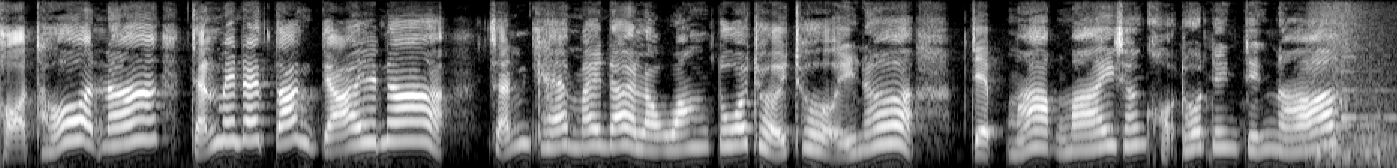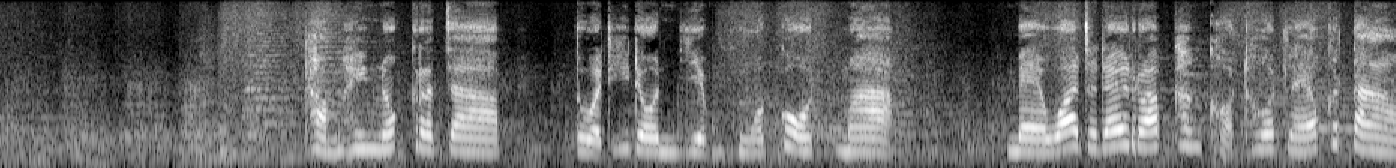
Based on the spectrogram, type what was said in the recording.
ขอโทษนะ ฉันไม่ได้ตั้งใจนะ ฉันแค่ไม่ได้ระวังตัวเฉยๆนะ เจ็บมากไหมฉันขอโทษจริงๆนะทำให้นกกระจาบ ตัวที่โดนเหยียบหัวโกรธมาก แม้ว่าจะได้รับคำขอโทษแล้วก็ตาม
